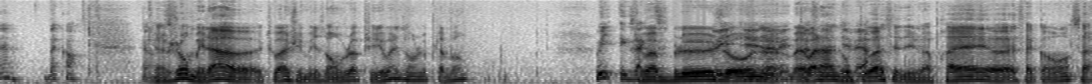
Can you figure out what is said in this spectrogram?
euh, d'accord. Alors, 15 jours, mais là, euh, tu vois, j'ai mes enveloppes. Tu les vois, les enveloppes là-bas? Oui, exact. Tu vois, bleu, Oui, jaune. et, oui, ben voilà, fait, donc tu vois, c'est déjà prêt. euh, ça commence à.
